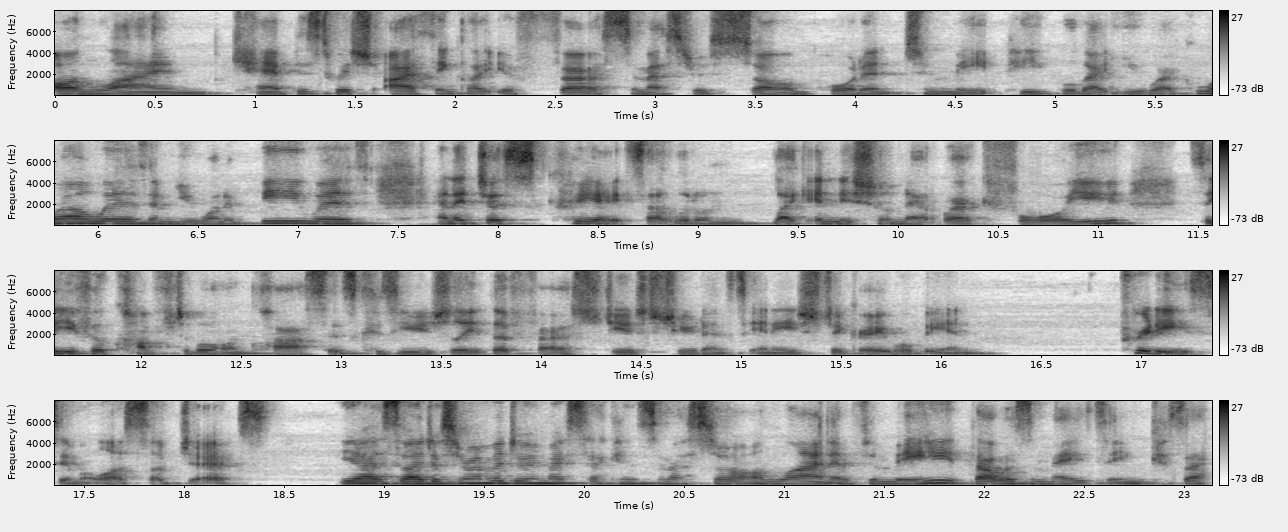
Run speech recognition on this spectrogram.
online campus which i think like your first semester is so important to meet people that you work well with and you want to be with and it just creates that little like initial network for you. So you feel comfortable in classes because usually the first year students in each degree will be in pretty similar subjects yeah so i just remember doing my second semester online and for me that was amazing because i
